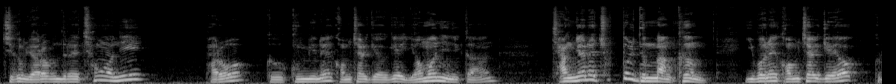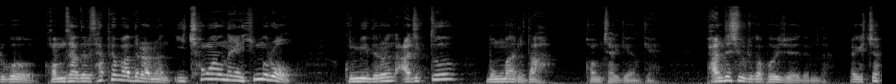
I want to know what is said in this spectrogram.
지금 여러분들의 청원이 바로 그 국민의 검찰개혁의 염원이니까 작년에 촛불 든 만큼 이번에 검찰개혁 그리고 검사들 사표받으라는 이 청원의 힘으로 국민들은 아직도 목마르다 검찰개혁에 반드시 우리가 보여줘야 됩니다. 알겠죠?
